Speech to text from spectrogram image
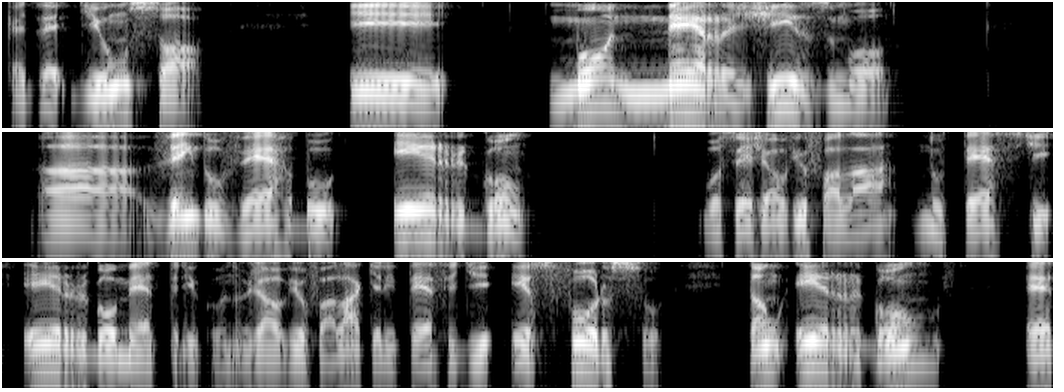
quer dizer de um só, e monergismo ah, vem do verbo ergon. Você já ouviu falar no teste ergométrico, não já ouviu falar aquele teste de esforço? Então, ergon é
